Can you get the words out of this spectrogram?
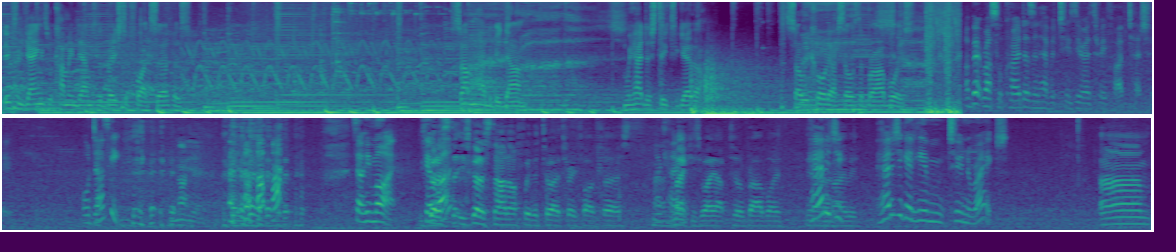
Different gangs were coming down to the beach to fight surfers. Something had to be done. We had to stick together. So we called ourselves the Bra Boys. I bet Russell Crowe doesn't have a 2035 tattoo. Or does he? Not yet. So he might. He's Get got, to st- he's got to start off with a 2035 first. Okay. Make his way up to a Bravo. How did you. How did you get him to narrate? Um,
